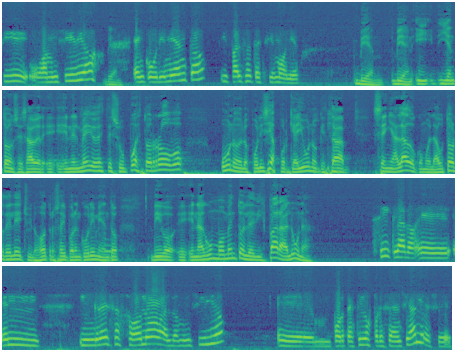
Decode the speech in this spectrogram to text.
sí homicidio, Bien. encubrimiento y falso testimonio. Bien, bien. Y, y entonces, a ver, eh, en el medio de este supuesto robo, uno de los policías, porque hay uno que está señalado como el autor del hecho y los otros seis por encubrimiento, digo, eh, en algún momento le dispara a Luna. Sí, claro, eh, él ingresa solo al domicilio eh, por testigos presenciales, eh,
